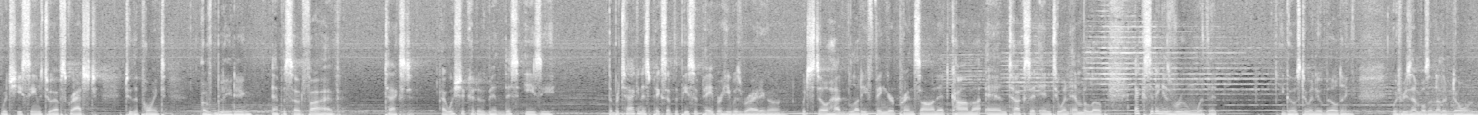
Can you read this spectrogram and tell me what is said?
which he seems to have scratched to the point of bleeding. Episode 5 Text I wish it could have been this easy. The protagonist picks up the piece of paper he was writing on, which still had bloody fingerprints on it, comma, and tucks it into an envelope, exiting his room with it. He goes to a new building, which resembles another dorm,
